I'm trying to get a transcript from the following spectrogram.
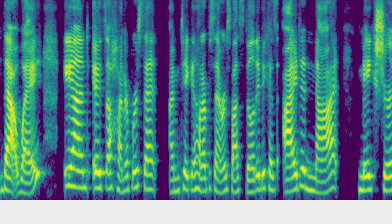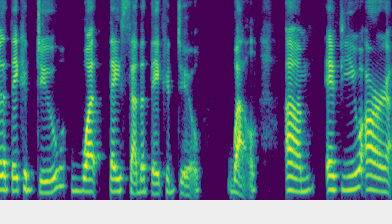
that way. And it's a 100%, I'm taking 100% responsibility because I did not make sure that they could do what they said that they could do well. Um, if you are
